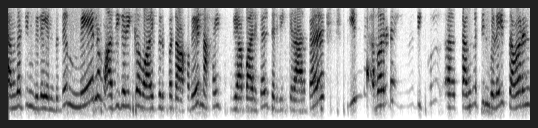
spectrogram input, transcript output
தங்கத்தின் விலை என்பது மேலும் அதிகரிக்க வாய்ப்பிருப்பதாகவே நகை வியாபாரிகள் தெரிவிக்கிறார்கள். இந்த வருட இறுதிக்குள் தங்கத்தின் விலை சவரன்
